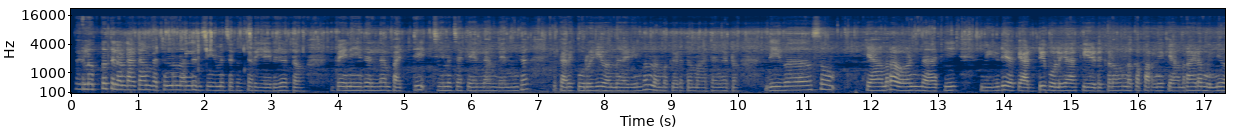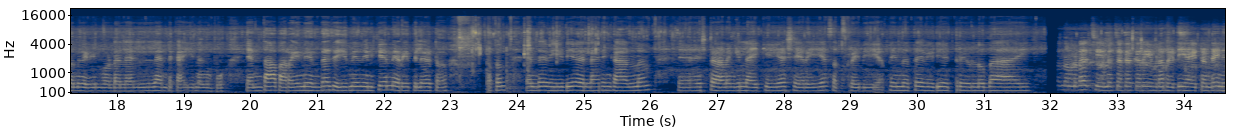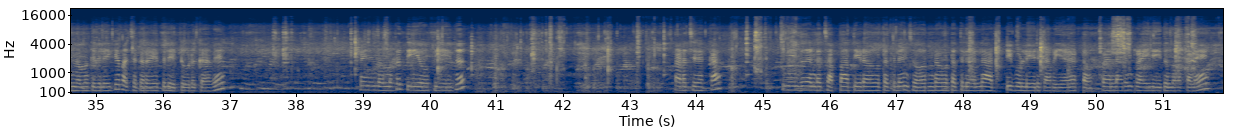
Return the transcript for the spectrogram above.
എളുപ്പത്തിൽ ഉണ്ടാക്കാൻ പറ്റുന്ന നല്ലൊരു ചീമച്ചക്ക കറിയാണ് ഇത് കേട്ടോ. അപ്പോൾ ഇനി ഇതെല്ലാം പറ്റി ചീമച്ചക്കയെല്ലാം വെന്ത് കറി കുറുകി വന്നു കഴിയുമ്പം നമുക്കെടുത്ത് മാറ്റാം കേട്ടോ. ദിവസവും ക്യാമറ ഓൺ ആക്കി വീഡിയോ ഒക്കെ അടിപൊളിയാക്കി എടുക്കണമെന്നൊക്കെ പറഞ്ഞ് ക്യാമറയുടെ മുന്നിൽ വന്ന് കഴിയുമ്പോൾ ഉണ്ടല്ലോ എല്ലാം എന്റെ കയ്യിൽ നിന്ന് അങ്ങ് പോകും എന്താ പറയുന്നത് എന്താ ചെയ്യുന്നതെന്ന് എനിക്ക് തന്നെ അറിയത്തില്ല കേട്ടോ. അപ്പം എന്റെ വീഡിയോ എല്ലാവരും കാണണം. ഇഷ്ടമാണെങ്കിൽ ലൈക്ക് ചെയ്യുക ഷെയർ ചെയ്യുക സബ്സ്ക്രൈബ് ചെയ്യുക. അപ്പം ഇന്നത്തെ വീഡിയോ ഇത്രയേ ഉള്ളൂ. ബായ് നമ്മുടെ ചീമച്ചക്കക്കറി ഇവിടെ റെഡി ആയിട്ടുണ്ട്. ഇനി നമുക്കിതിലേക്ക് പച്ചക്കറി വേപ്പിൽ ഇട്ട് കൊടുക്കാവേ. അപ്പം ഇനി നമുക്ക് തീ ഓഫ് ചെയ്ത് അടച്ച് വെക്കാം. ഇനി ഇത് എന്റെ ചപ്പാത്തിയുടെ കൂട്ടത്തിലും ചോറിന്റെ കൂട്ടത്തിലും എല്ലാം അടിപൊളി ഒരു കറിയാണ് കേട്ടോ. അപ്പോൾ എല്ലാവരും ട്രൈ ചെയ്ത് നോക്കണേ.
